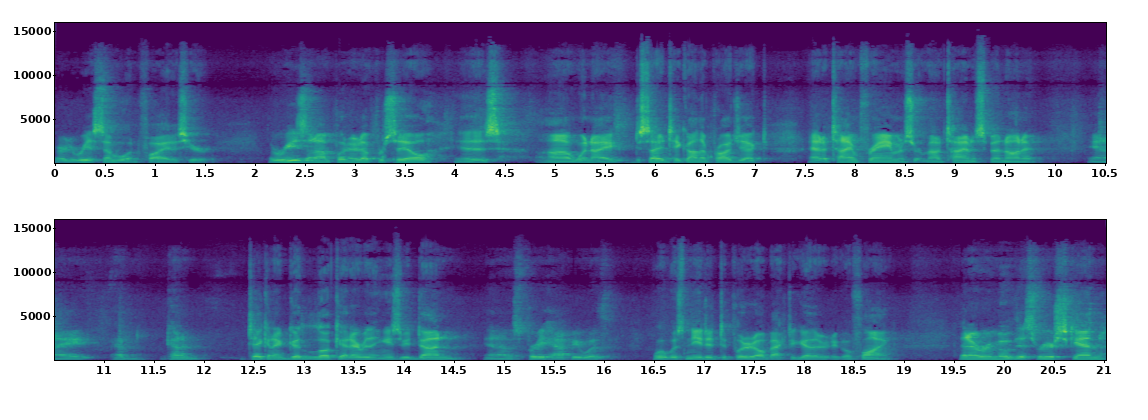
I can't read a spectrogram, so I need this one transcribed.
or to reassemble it and fly it is here. The reason I'm putting it up for sale is uh, when I decided to take on the project, I had a time frame and a certain amount of time to spend on it. And I have kind of taken a good look at everything that needs to be done. And I was pretty happy with what was needed to put it all back together to go flying. Then I removed this rear skin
